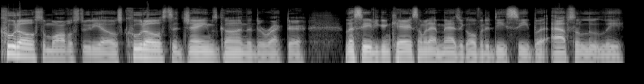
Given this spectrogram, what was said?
Kudos to Marvel Studios. Kudos to James Gunn, the director. Let's see if you can carry some of that magic over to DC, but absolutely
